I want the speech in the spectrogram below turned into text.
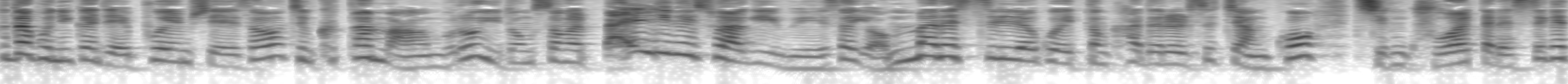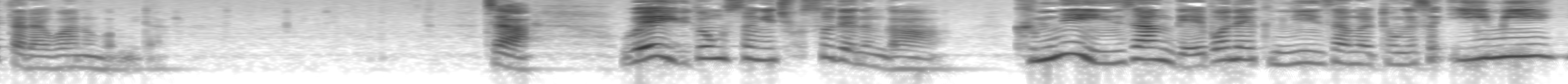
그러다 보니까 이제 FOMC에서 지금 급한 마음으로 유동성을 빨리 회수하기 위해서 연말에 쓰려고 했던 카드를 쓰지 않고 지금 9월 달에 쓰겠다라고 하는 겁니다. 자, 왜 유동성이 축소되는가? 금리 인상, 네 번의 금리 인상을 통해서 이미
